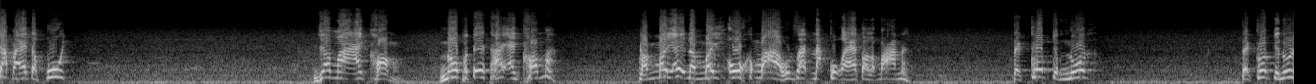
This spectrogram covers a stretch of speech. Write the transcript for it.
ចាប់ឯងតពូចយកមកអាចខំនៅប្រទេសថៃអាចខំដើម្បីអីដើម្បីអូសក្បាលហ៊ុនសែនដាក់គុកឯតលបានតែគ្រប់ចំនួន តែគ្រប់ចំនួន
